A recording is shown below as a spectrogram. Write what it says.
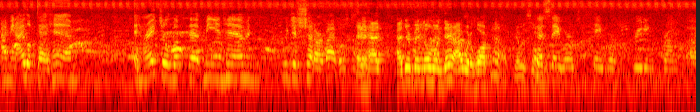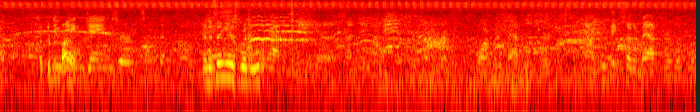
I mean I looked at him and Rachel looked at me and him and we just shut our Bibles And had had there been no one there, I would have walked out. There was because they were they were reading from uh, a New different Bible. King James or something. And the thing is with Cooperative Baptist Church. Now, if you think Southern Baptists are liberal,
